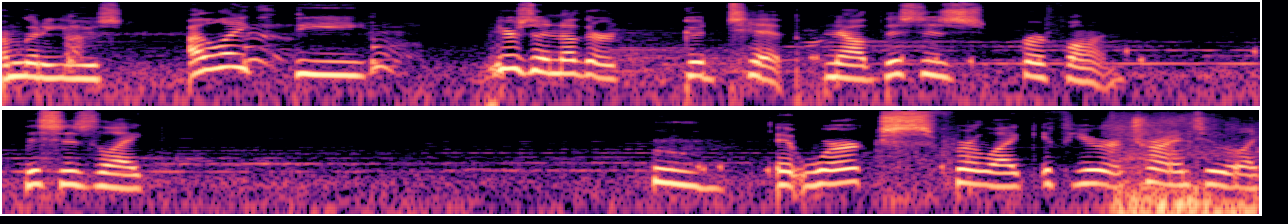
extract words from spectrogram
I'm gonna use. I like the. Here's another good tip. Now, this is for fun. This is like. It works for like if you're trying to like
